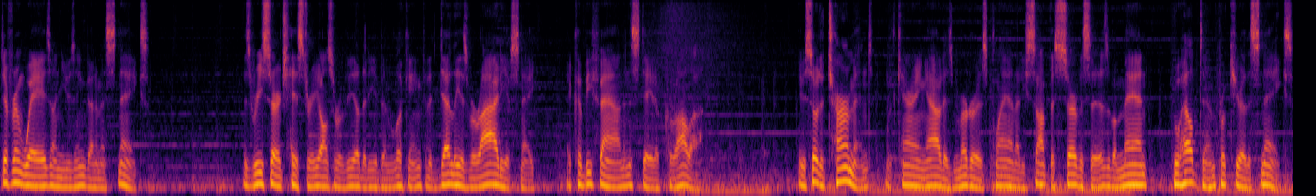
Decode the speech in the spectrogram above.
different ways on using venomous snakes. His research history also revealed that he had been looking for the deadliest variety of snake that could be found in the state of Kerala. He was so determined with carrying out his murderous plan that he sought the services of a man who helped him procure the snakes.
